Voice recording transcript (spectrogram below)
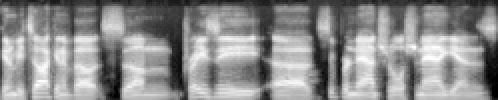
going to be talking about some crazy uh, supernatural shenanigans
